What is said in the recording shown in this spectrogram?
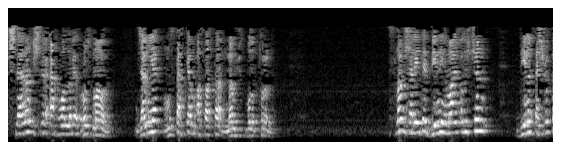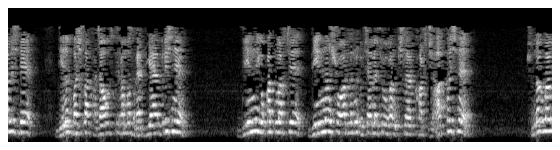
kishilarning ishlari ahvollari rusmol jamiyat mustahkam asosda mavjud bo'lib turadi islom shariati dinni himoya qilish uchun dinni tashviq qilishni dini boshqa tajovuz qilgan bo'lsa raddiya berishni dinni yo'qotmoqchi dinning shuorlarini o'chirmoqchi bo'lgan kishilarga qarshi jihod qilishni shundoq bilan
